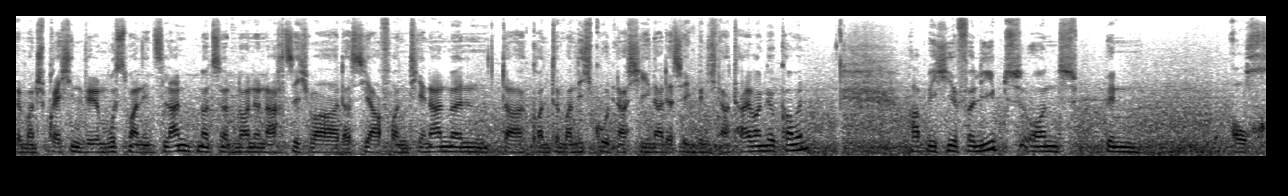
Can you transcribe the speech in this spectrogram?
wenn man sprechen will, muss man ins Land. 1989 war das Jahr von Tiananmen. Da konnte man nicht gut nach China, deswegen bin ich nach Taiwan gekommen. Habe mich hier verliebt und bin auch,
